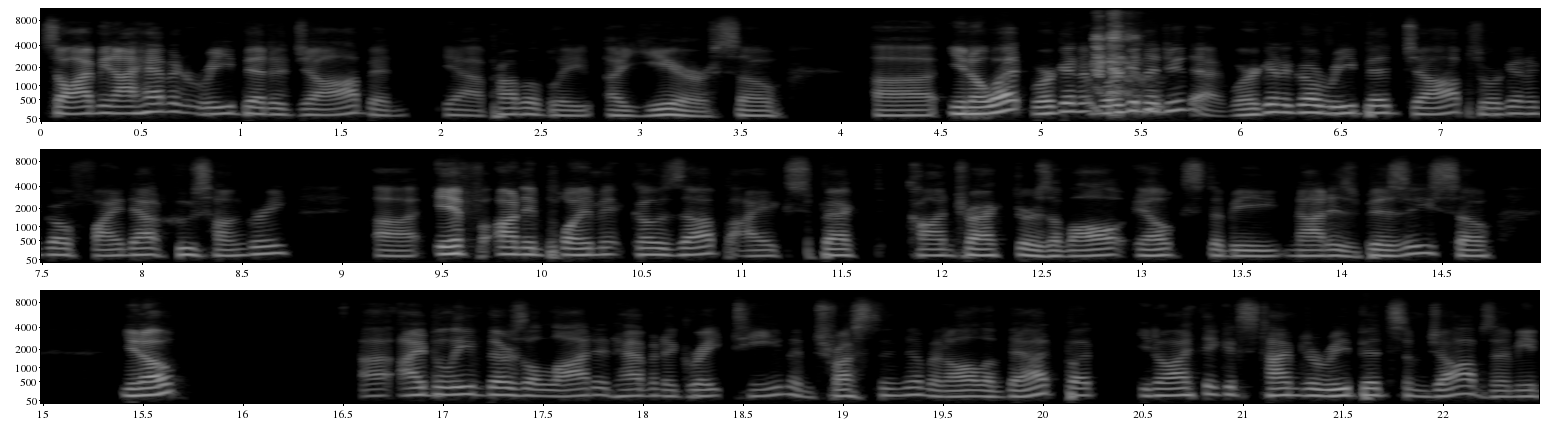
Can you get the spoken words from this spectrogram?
So I mean, I haven't rebid a job in yeah, probably a year. So uh, you know what? We're gonna we're gonna do that. We're gonna go rebid jobs. We're gonna go find out who's hungry. Uh, if unemployment goes up, I expect contractors of all ilks to be not as busy. So, you know, uh, I believe there's a lot in having a great team and trusting them and all of that. But you know, I think it's time to rebid some jobs. I mean,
